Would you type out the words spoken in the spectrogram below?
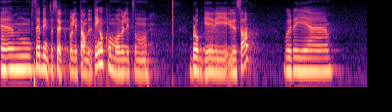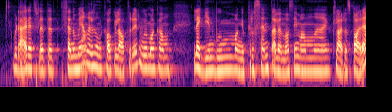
Um, så jeg begynte å søke på litt andre ting og kom over litt sånn blogger i USA hvor, de, eh, hvor, det er rett og slett et fenomen, eller sånne kalkulatorer, hvor man kan legge inn hvor mange prosent av lønna si man uh, klarer å spare.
